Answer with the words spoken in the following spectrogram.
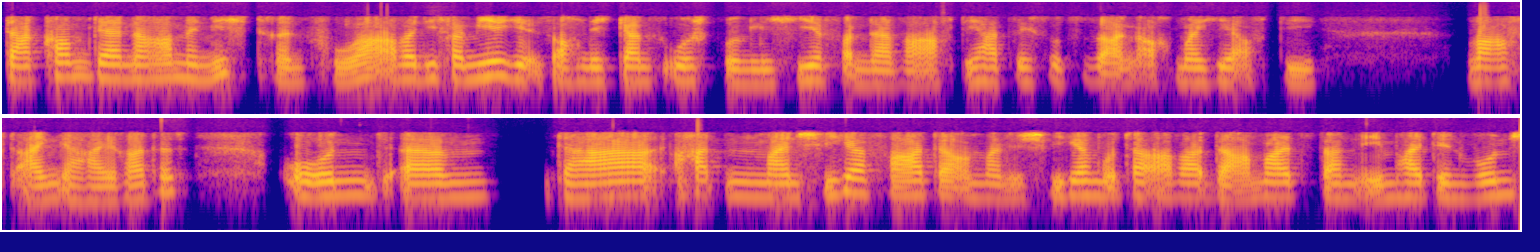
Da kommt der Name nicht drin vor, aber die Familie ist auch nicht ganz ursprünglich hier von der Warft. Die hat sich sozusagen auch mal hier auf die Warft eingeheiratet. Und ähm, da hatten mein Schwiegervater und meine Schwiegermutter aber damals dann eben halt den Wunsch,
